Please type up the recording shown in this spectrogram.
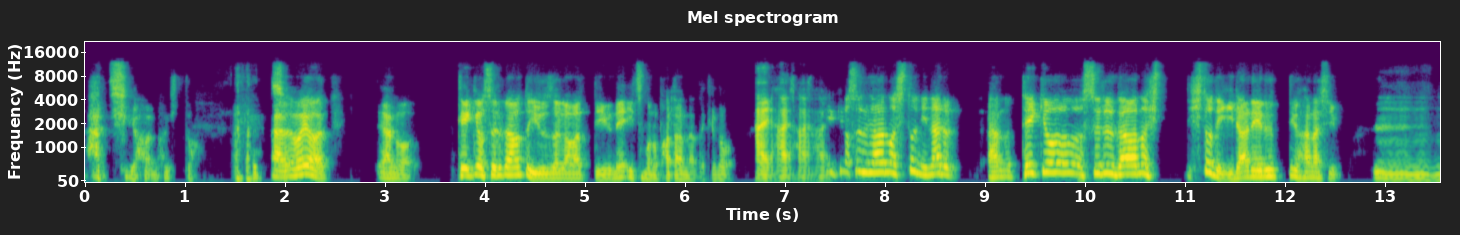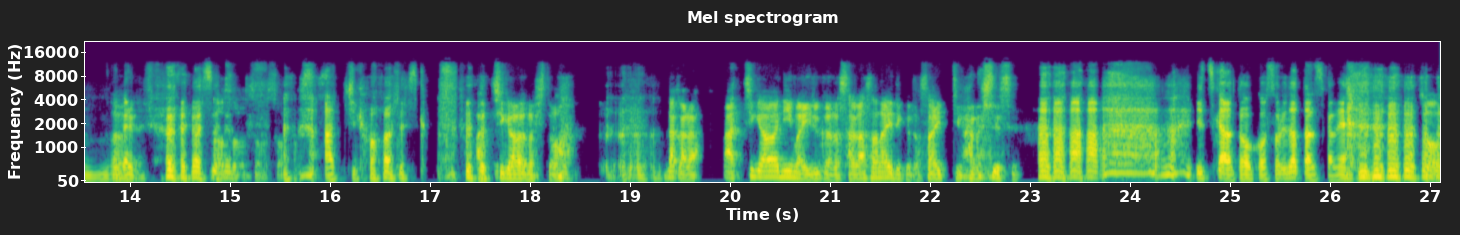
あっち側の人。あの要はあの提供する側とユーザー側っていうね、いつものパターンなんだけど、はいはいはいはい。提供する側の人になる、あの提供する側のひ人でいられるっていう話よ。うんうんうんうん。わかりました。わかそうそうそうそう。あっち側ですか？あっち側の人。だから、あっち側に今いるから探さないでくださいっていう話ですよ。いつから投稿それだったんですかね。そ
